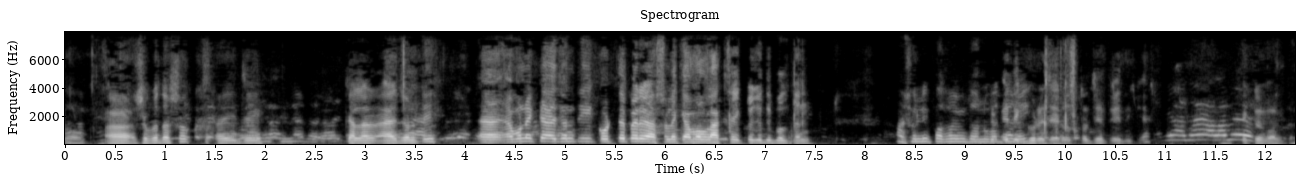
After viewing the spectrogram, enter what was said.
আহ, সুপ্রিয় দর্শক এই যে খেলার আয়োজনটি এমন একটা আয়োজনটি করতে পেরে আসলে কেমন লাগছে একটু যদি বলতেন? আসলে প্রথমে আমি ধন্যবাদ জানাই। ঘুরে যায় রোদটা যেহেতু এদিকে। একটু বলতেন।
